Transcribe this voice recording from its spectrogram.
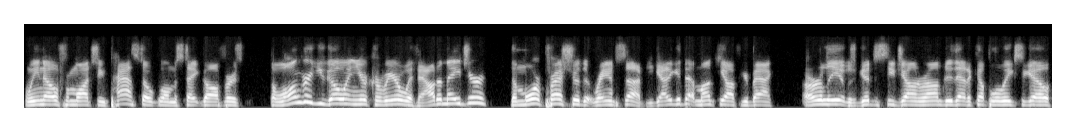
we know from watching past Oklahoma State golfers, the longer you go in your career without a major, the more pressure that ramps up. You got to get that monkey off your back early. It was good to see Jon Rahm do that a couple of weeks ago.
